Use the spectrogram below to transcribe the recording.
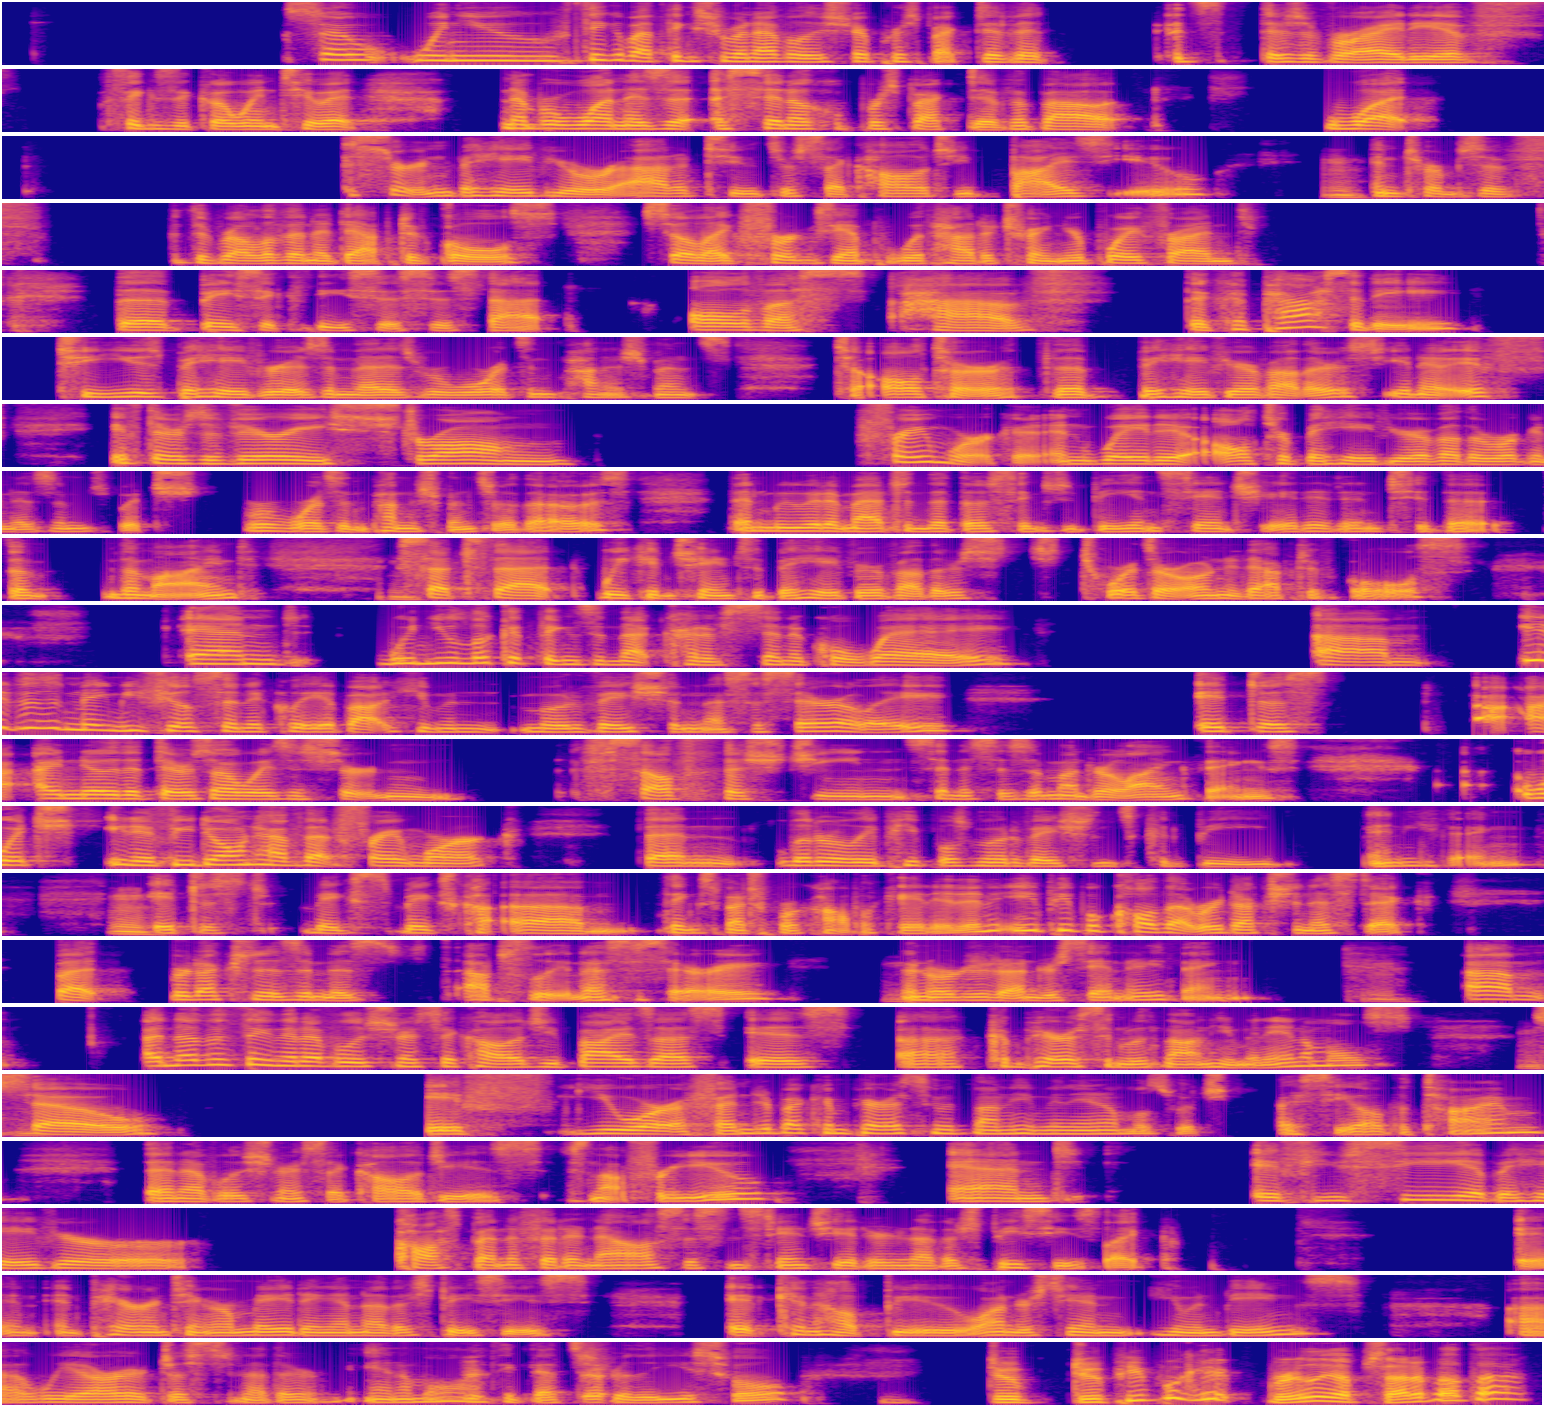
So when you think about things from an evolutionary perspective, it it's there's a variety of things that go into it. Number one is a, a cynical perspective about what certain behavior or attitudes or psychology buys you mm. in terms of the relevant adaptive goals. So, like, for example, with how to train your boyfriend, the basic thesis is that all of us have the capacity to use behaviorism that is rewards and punishments to alter the behavior of others you know if if there's a very strong framework and way to alter behavior of other organisms, which rewards and punishments are those, then we would imagine that those things would be instantiated into the the, the mind, mm-hmm. such that we can change the behavior of others towards our own adaptive goals. And when you look at things in that kind of cynical way, um, it doesn't make me feel cynically about human motivation necessarily. It just I, I know that there's always a certain selfish gene cynicism underlying things which you know if you don't have that framework then literally people's motivations could be anything mm. it just makes makes um, things much more complicated and people call that reductionistic but reductionism is absolutely necessary mm. in order to understand anything mm. um, another thing that evolutionary psychology buys us is a comparison with non-human animals mm-hmm. so if you are offended by comparison with non-human animals which i see all the time then evolutionary psychology is is not for you and if you see a behavior or cost benefit analysis instantiated in other species, like in, in, parenting or mating in other species, it can help you understand human beings. Uh, we are just another animal. I think that's really useful. Do do people get really upset about that?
